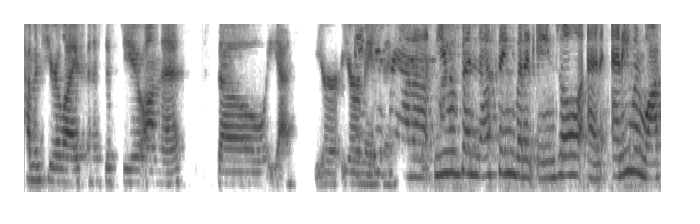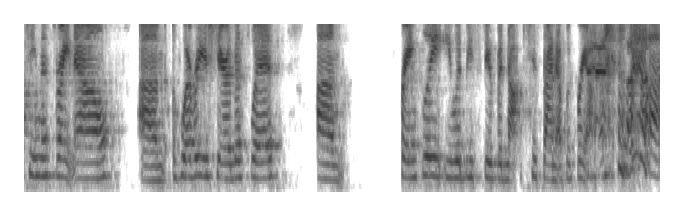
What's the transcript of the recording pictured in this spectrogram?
come into your life and assist you on this. So yes, you're you're Thank amazing. you, Brianna. You've been nothing but an angel, and anyone watching this right now, um, whoever you share this with, um, frankly, you would be stupid not to sign up with Brianna.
